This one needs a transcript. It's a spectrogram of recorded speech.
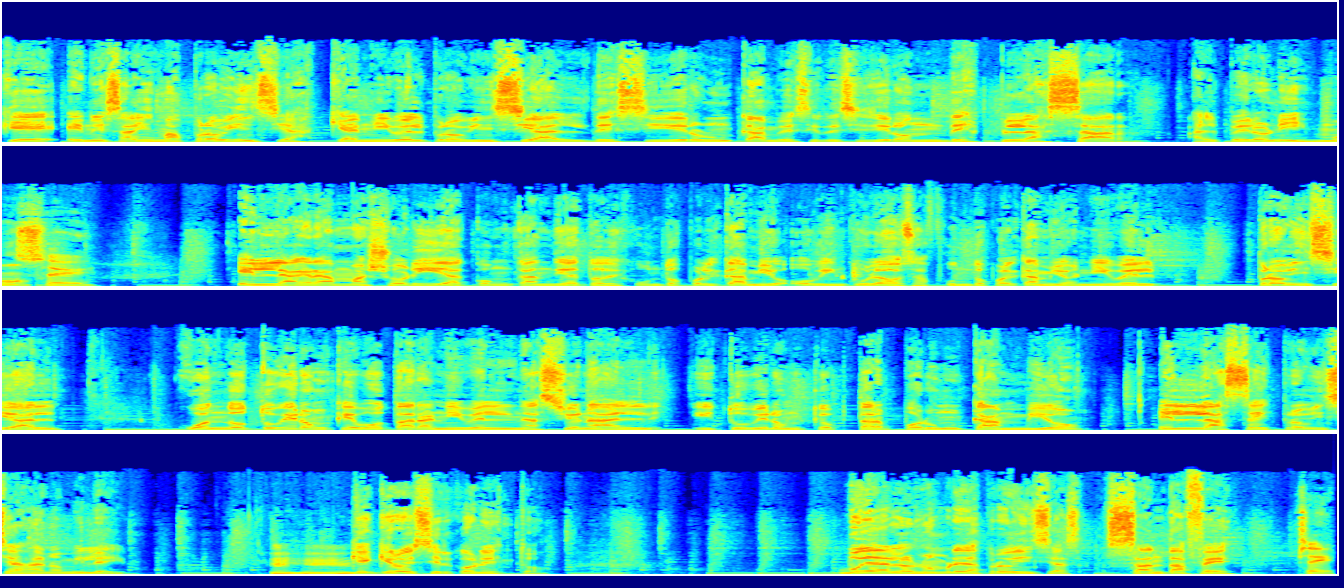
que en esas mismas provincias que a nivel provincial decidieron un cambio, es decir, decidieron desplazar al peronismo, Sí. en la gran mayoría con candidatos de Juntos por el Cambio o vinculados a Juntos por el Cambio a nivel provincial, cuando tuvieron que votar a nivel nacional y tuvieron que optar por un cambio, en las seis provincias ganó Milei. Ujú. ¿Qué quiero decir con esto? Voy a dar los nombres de las provincias. Santa Fe Sí.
